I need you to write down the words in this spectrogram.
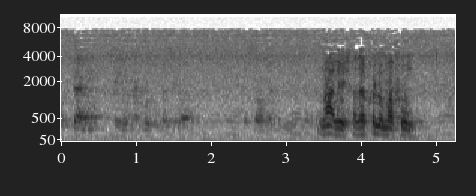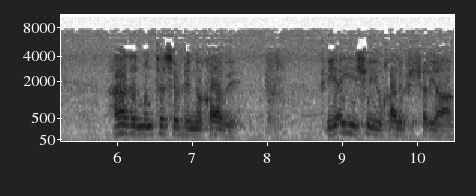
وبالتالي يجب أن يكون منتسبا معلش هذا كله مفهوم. هذا المنتسب للنقابة في أي شيء يخالف الشريعة؟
